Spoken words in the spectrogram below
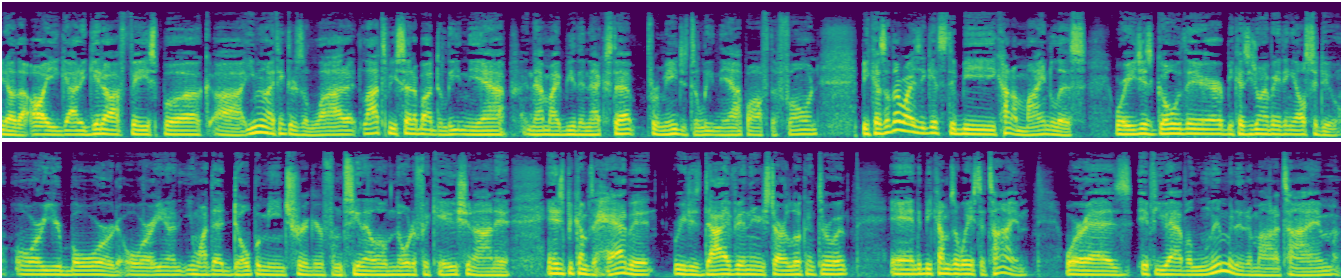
you know, the oh, you got to get off Facebook. Uh, even though I think there's a lot, lot to be said about deleting the app, and that might be the next step for me, just deleting the app off the phone, because otherwise it gets to be kind of mindless, where you just go there because you don't have anything else to do, or you're bored, or you know, you want that dopamine trigger from seeing that little notification on it, and it just becomes a habit where you just dive in there, you start looking through it, and it becomes a waste of time. Whereas if you have a limited amount of time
